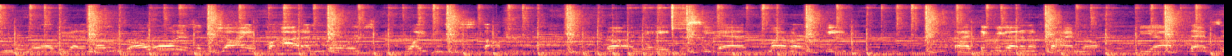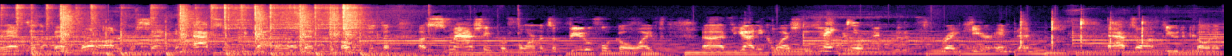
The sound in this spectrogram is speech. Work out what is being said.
through the wall. We got another. Oh, oh there's a giant out of nowhere just wiping some stuff. That. My heart's beating. I think we got enough time though. Yeah, that's it. That's in the bag. 100%. You absolutely gotta love that. Oh, just a, a smashing performance. A beautiful gowipe. Uh, if you got any questions, Thank you. Right here. And, and hats off to you, Dakota.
